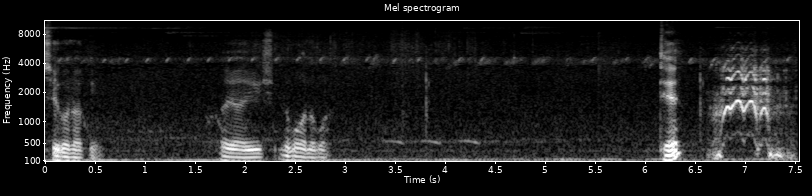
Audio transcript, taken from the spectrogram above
제거하기. 아야, 이 넘어가, 넘어가. 돼?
